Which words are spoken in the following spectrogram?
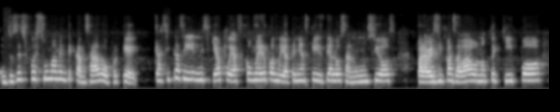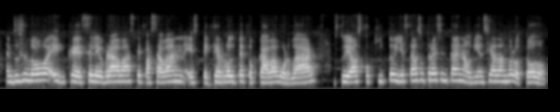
Entonces fue sumamente cansado porque casi, casi ni siquiera podías comer cuando ya tenías que irte a los anuncios para ver si pasaba o no tu equipo. Entonces luego eh, que celebrabas, te pasaban este, qué rol te tocaba abordar, estudiabas poquito y estabas otra vez sentada en audiencia dándolo todo.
